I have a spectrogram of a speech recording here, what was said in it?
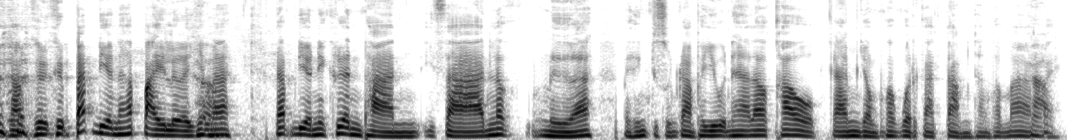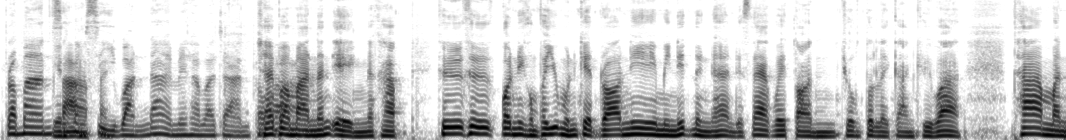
นะครับคือคือแป๊บเดียวนะครับไปเลยใช่ไหมแป๊บเดียวนี่เคลื่อนผ่านอีสานแล้วเหนือไปถึงจุดศูนย์กลางพายุนะฮะแล้วเข้าการหย่อมความกดอากาศต่ำทางพม่าครับไปประมาณเย็นมากไป3-4วันได้ไหมครับอาจารย์เพใช่ว่ประมาณนั้นเองนะครับ คือคือกรณีของพายุหมุนเขตร้อนนี่มีนิดหนึ่งนะฮะเดี๋ยวแทรกไว้ตอนช่วงต้นรายการคือว่า ถ้ามัน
